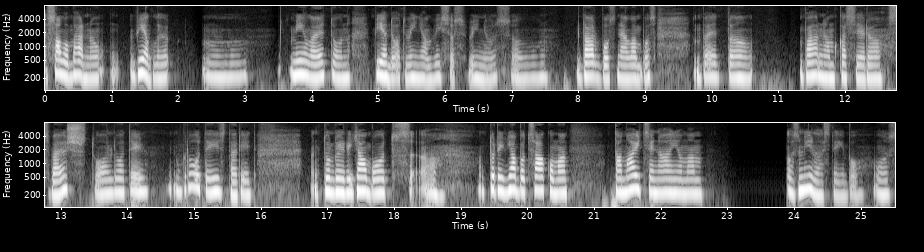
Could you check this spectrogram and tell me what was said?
savu bērnu viegli mm, mīlēt un piedot viņam visus viņus uh, darbus, nelabus, bet uh, bērnam, kas ir uh, svešs, to ļoti grūti izdarīt. Tur ir jābūt, tur ir jābūt sākumā tam aicinājumam uz mīlestību, uz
